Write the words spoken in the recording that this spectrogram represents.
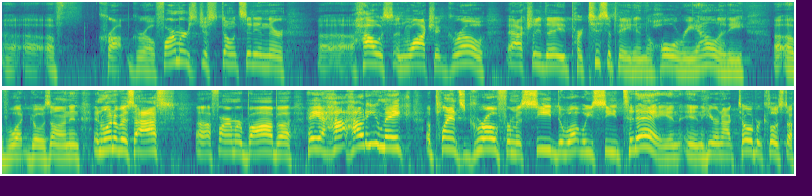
uh, a crop grow. Farmers just don't sit in their uh, house and watch it grow. Actually, they participate in the whole reality uh, of what goes on. And, and one of us asked uh, Farmer Bob, uh, Hey, how, how do you make plants grow from a seed to what we see today? And, and here in October, close to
